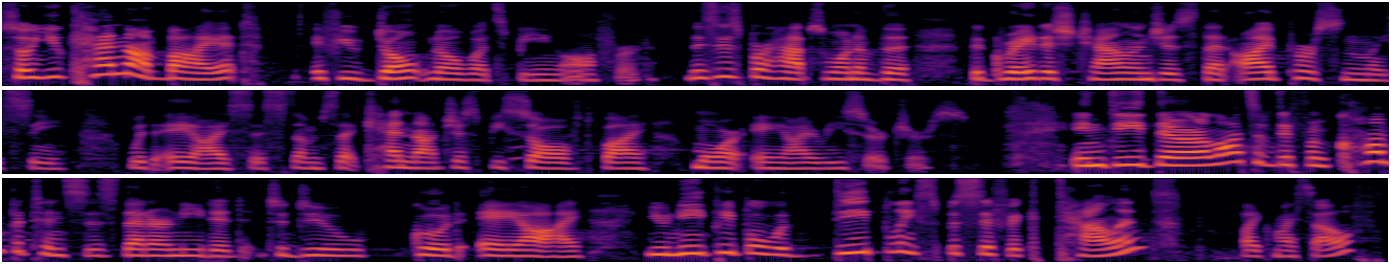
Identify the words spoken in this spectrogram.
So you cannot buy it if you don't know what's being offered. This is perhaps one of the, the greatest challenges that I personally see with AI systems that cannot just be solved by more AI researchers. Indeed, there are lots of different competences that are needed to do good AI. You need people with deeply specific talent, like myself,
